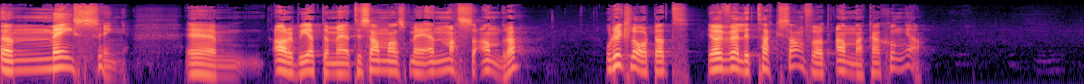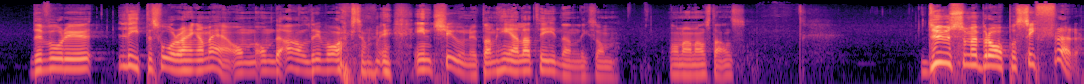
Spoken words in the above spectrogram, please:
amazing eh, arbete med, tillsammans med en massa andra. Och det är klart att jag är väldigt tacksam för att Anna kan sjunga. Det vore ju lite svårare att hänga med om, om det aldrig var liksom in tune, utan hela tiden liksom någon annanstans. Du som är bra på siffror.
